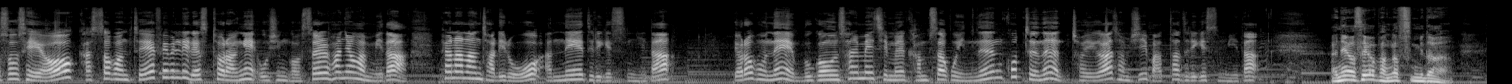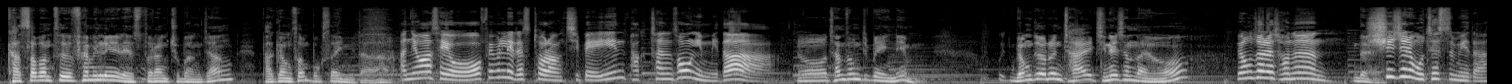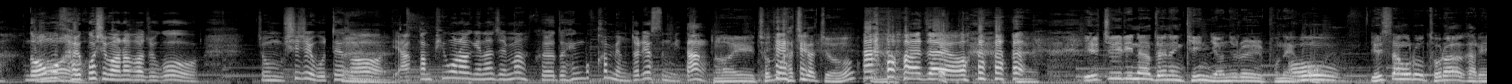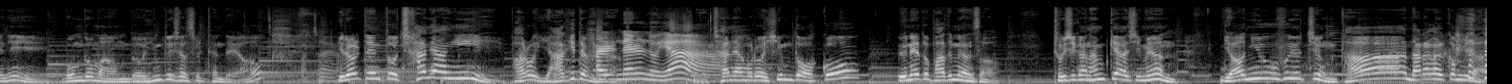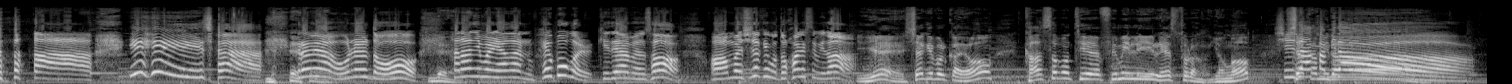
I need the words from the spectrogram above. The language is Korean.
어서오세요. 갓서번트의 패밀리 레스토랑에 오신 것을 환영합니다. 편안한 자리로 안내해 드리겠습니다. 여러분의 무거운 삶의 짐을 감싸고 있는 코트는 저희가 잠시 맡아드리겠습니다. 안녕하세요. 반갑습니다. 갓서번트 패밀리 레스토랑 주방장 박영선 목사입니다. 안녕하세요. 패밀리 레스토랑 지배인 박찬송입니다. 어, 찬송지배이님, 명절은 잘 지내셨나요? 명절에 저는 네. 쉬지를 못했습니다. 너무 어. 갈 곳이 많아가지고 좀 쉬질 못해서 네. 약간 피곤하긴 하지만 그래도 행복한 명절이었습니다. 아, 예, 저도 같이 갔죠. 아, 맞아요. 네. 일주일이나 되는 긴 연휴를 보내고 어우. 일상으로 돌아가려니 몸도 마음도 힘드셨을 텐데요. 맞아요. 이럴 땐 또 찬양이 바로 약이 됩니다. 할렐루야. 네, 찬양으로 힘도 얻고 은혜도 받으면서 두 시간 함께 하시면 연휴 후유증 다 날아갈 겁니다. 아, 예히. 자, 그러면 오늘도 네. 하나님을 향한 회복을 기대하면서 어, 한번 시작해 보도록 하겠습니다. 예, 시작해 볼까요? 가서번트의 패밀리 레스토랑 영업 시작합니다. 할렐루야!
